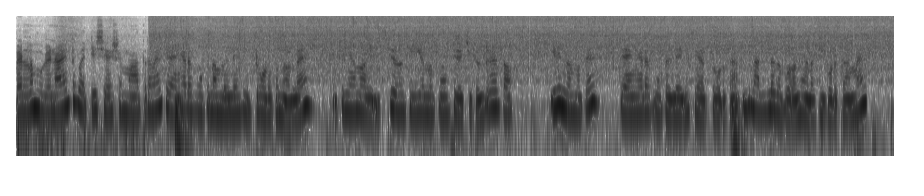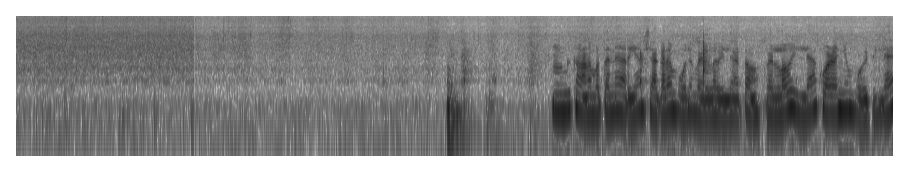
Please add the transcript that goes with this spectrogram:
വെള്ളം മുഴുവനായിട്ട് പറ്റിയ ശേഷം മാത്രമേ തേങ്ങയുടെ കൂട്ട് നമ്മളിലേക്ക് ഇട്ട് കൊടുക്കുന്നുള്ളേ. ഇപ്പോൾ ഞാൻ ഇച്ചിരി തീ ഒന്ന് കൂട്ടി വെച്ചിട്ടുണ്ട് കേട്ടോ. ഇനി നമുക്ക് തേങ്ങയുടെ കൂട്ടിലേക്ക് ചേർത്ത് കൊടുക്കാം. ഇത് നല്ലത് ഒന്ന് ഇളക്കി കൊടുക്കാമേ. കാണുമ്പോൾ തന്നെ അറിയാം ശകലം പോലും വെള്ളമില്ല കേട്ടോ. വെള്ളവും ഇല്ല കുഴഞ്ഞും പോയിട്ടില്ലേ?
